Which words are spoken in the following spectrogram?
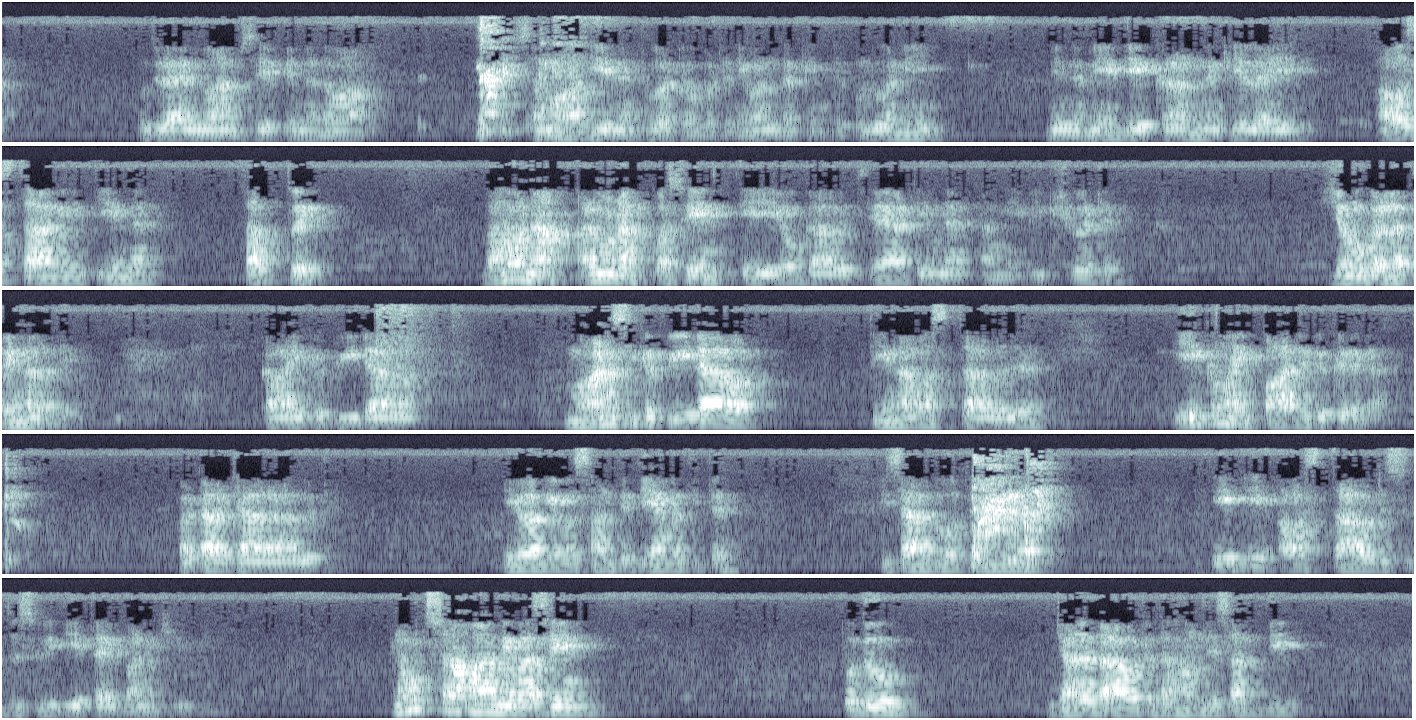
බුදුරජාණන් වහන්සේ පෙන්නනවා සමාධිය නැතුවට ඔබට නිවන් දකින්න පුළුවනි මෙන්න මේ දේ කරන්න කියලා ඒ අවස්ථාවේ තියෙන తত্ত্বය භාවනා අරමුණක් වශයෙන් ඒ යෝගාවචරයට එහෙම නැත්නම් ඒ භික්ෂුවට යොමු කරලා පෙන්වලා දෙන්න. කායික පීඩාව මානසික පීඩාව තියෙන අවස්ථාවල ඒකමයි පාදක කරගන්න. පටාචාරාවට ඒ වගේම සම්පති යමතිට ඉසා ගෝත්‍රීය ඒ ඒ අවස්ථාවට සුදුසු විදිහටයි බණ කිව්වේ. නමුත් සාමාන්‍ය වශයෙන් පොදු ජනතාවට දහම් දෙසද්දී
